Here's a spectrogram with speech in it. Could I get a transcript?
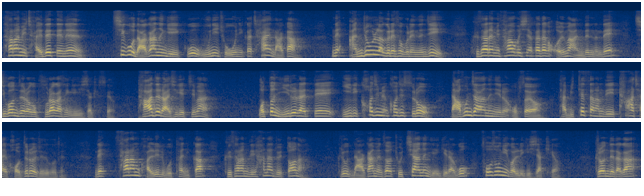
사람이 잘 될 때는 치고 나가는 게 있고 운이 좋으니까 잘 나가. 근데 안 좋을라 그래서 그랬는지 그 사람이 사업을 시작하다가 얼마 안 됐는데 직원들하고 불화가 생기기 시작했어요. 다들 아시겠지만 어떤 일을 할 때 일이 커지면 커질수록 나 혼자 하는 일은 없어요. 다 밑에 사람들이 다 잘 거들어 주거든. 근데 사람 관리를 못하니까 그 사람들이 하나둘 떠나. 그리고 나가면서 좋지 않은 얘기라고 소송이 걸리기 시작해요. 그런데다가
